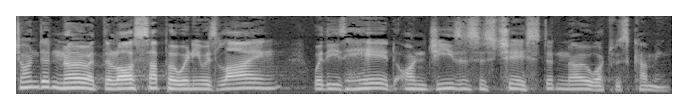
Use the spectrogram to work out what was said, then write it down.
John didn't know at the Last Supper when he was lying with his head on Jesus' chest, didn't know what was coming.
